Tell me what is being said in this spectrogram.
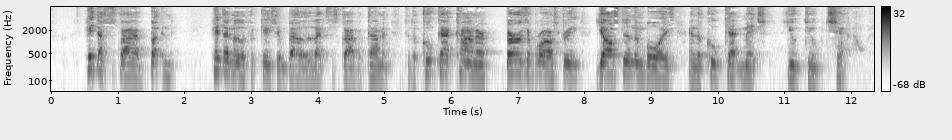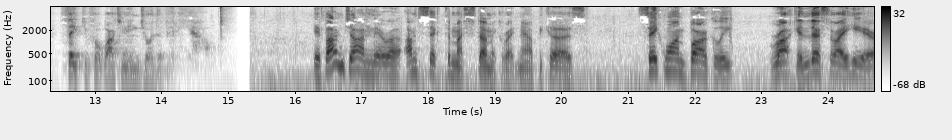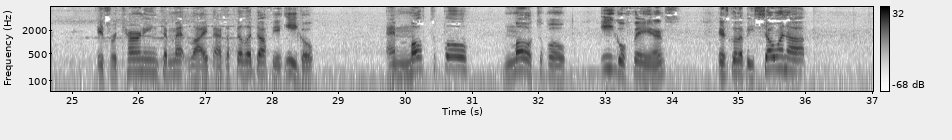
hit that subscribe button, hit that notification bell, like, subscribe, and comment to the Cool Cat Connor, Birds of Broad Street, Y'all Still Them Boys, and the Cool Cat Mitch YouTube channel. Thank you for watching enjoy the video. If I'm John Mara, I'm sick to my stomach right now because Saquon Barkley, rocking this right here, is returning to MetLife as a Philadelphia Eagle. And multiple, multiple Eagle fans is going to be showing up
